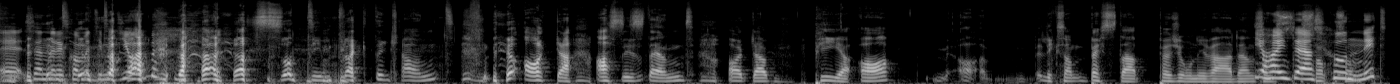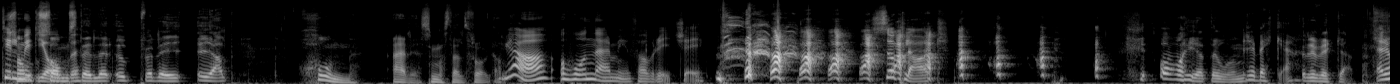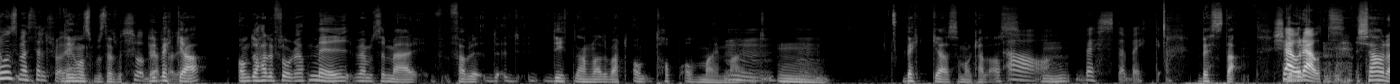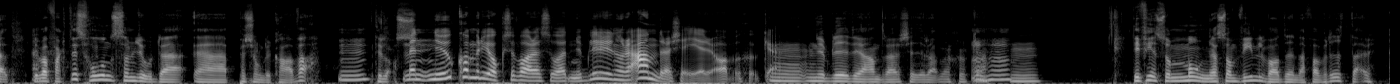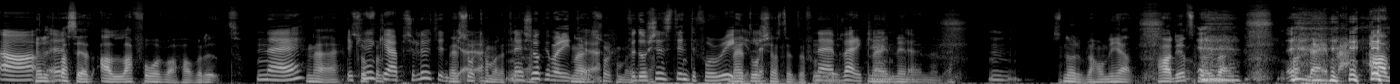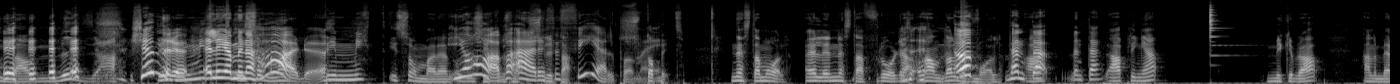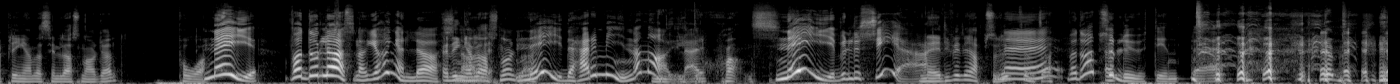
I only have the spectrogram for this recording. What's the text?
Eh, sen när det kommer till mitt jobb, Det här är alltså din praktikant, aka assistent, aka PA, liksom bästa person i världen. jag har inte ens hunnit till som, mitt Som jobb. ställer upp för dig i allt. Hon är det som har ställt frågan. Ja, och hon är min favorittjej. Såklart. Och vad heter hon? Rebecca. Rebecka. Är det hon som har ställt Det är frågan? hon som har ställt frågan. Rebecka, om du hade frågat mig vem som är favorit, ditt namn hade varit on top of my mind. Mm, Mm. Becka som hon kallas. Ja, Mm. bästa Becka. Bästa. Shout out! Shoutout. Det var faktiskt hon som gjorde eh, personlig kava Mm. till oss. Men nu kommer det ju också vara så att nu blir det några andra tjejer avundsjuka. Mm, nu blir det andra tjejer avundsjuka. Mhm. Mm. Det finns så många som vill vara dina favoriter. Ja, Kan du inte eh, bara säga att alla får vara favorit? nej. Nej, Det så kan jag absolut inte Nej, så göra. kan man inte nej, göra. så kan man inte Nej, göra. så man För inte då göra. känns det inte for real. Nej, då känns det inte Nej, real. verkligen nej, nej, inte. nej, nej, nej. mm. Snörvlar hon igen? Hörde jag ett snörvel? Nej men Anna-Mia! Känner du? Eller jag menar, hör du? Det är mitt i sommaren och du Ja, sitter och vad är det för fel på Stop mig? it. Nästa mål, eller nästa fråga, handlar om ett Upp! mål. Vänta, Ja, vänta. ja plinga. Mycket bra. Anna-Mia plingar med sin lösnagel på... Nej! Vadå lösnaglar? Jag har inga lösnaglar. Är det inga lösnaglar? Nej, det här är mina Nej, naglar. inte chans. Nej, vill du se? Nej, det vill jag absolut Nej, inte. vadå absolut inte?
